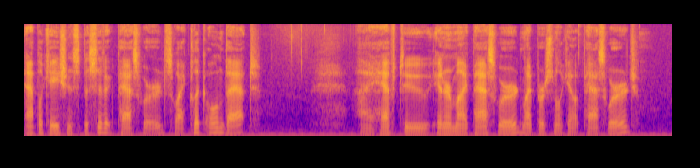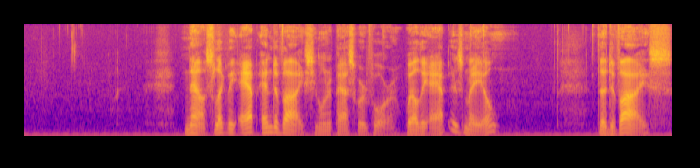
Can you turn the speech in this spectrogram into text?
application specific password. So I click on that. I have to enter my password, my personal account password. Now select the app and device you want a password for. Well, the app is Mail. The device,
